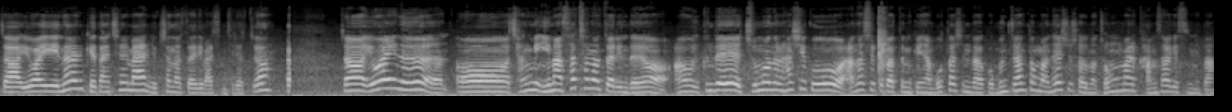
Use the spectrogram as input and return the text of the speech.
자, 이 아이는 개당 76,000원짜리 말씀드렸죠. 자, 이 아이는 어, 장미 24,000원짜리인데요. 아우, 근데 주문을 하시고 안 하실 것 같으면 그냥 못 하신다고 문자 한 통만 해 주셔서 정말 감사하겠습니다.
